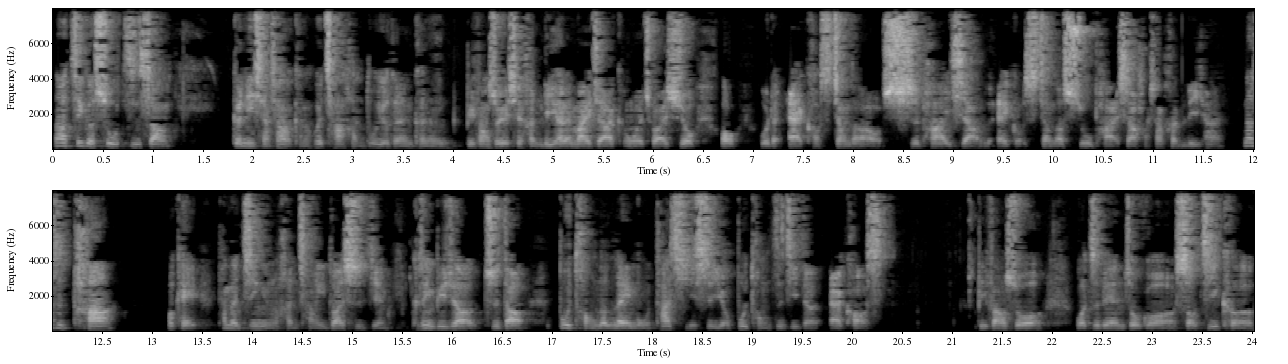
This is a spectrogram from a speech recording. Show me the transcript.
那这个数字上。跟你想象的可能会差很多。有的人可能，比方说有些很厉害的卖家，可能会出来秀哦，我的 ACoS 降到十趴以下，我的 ACoS 降到十五趴以下，好像很厉害。那是他，OK，他们经营了很长一段时间。可是你必须要知道，不同的类目，它其实有不同自己的 ACoS。比方说，我这边做过手机壳，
